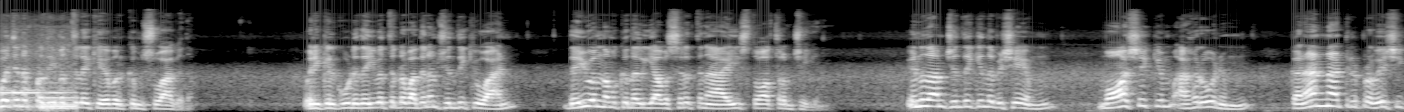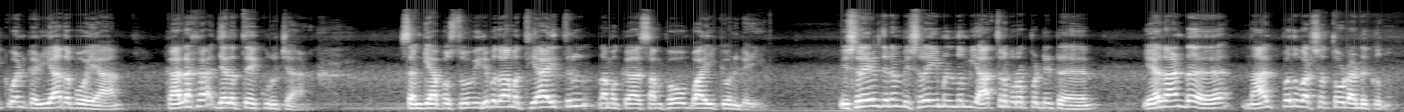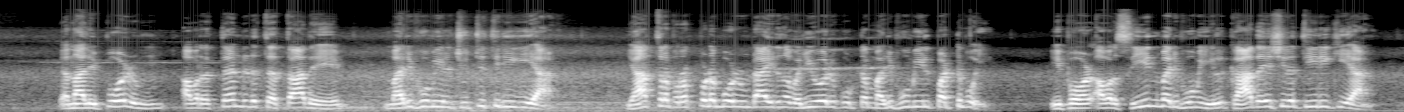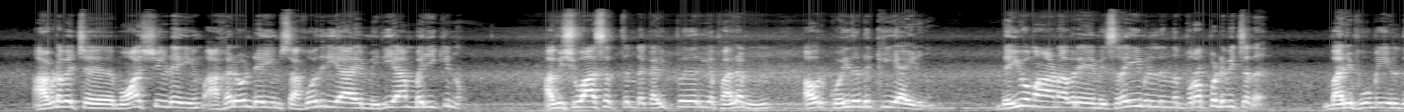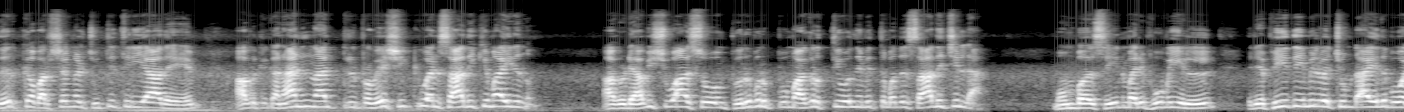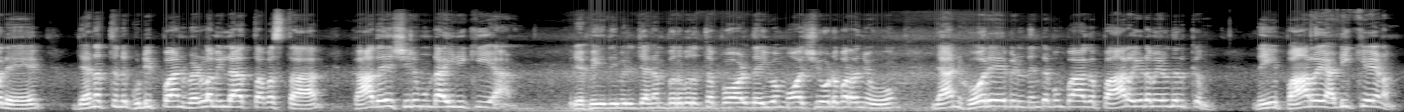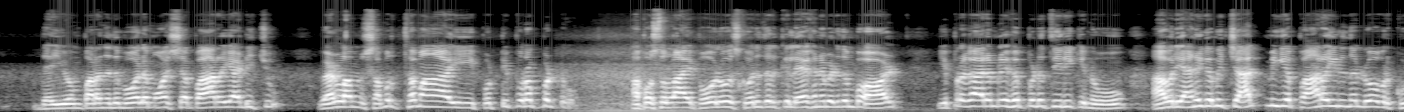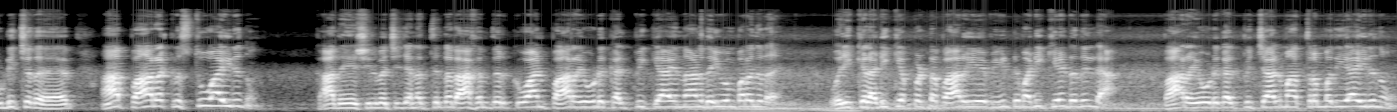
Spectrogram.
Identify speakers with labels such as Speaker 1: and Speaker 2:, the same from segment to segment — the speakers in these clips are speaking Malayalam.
Speaker 1: തിരുവചന പ്രദീപത്തിലേക്ക് ഏവർക്കും സ്വാഗതം ഒരിക്കൽ കൂടി ദൈവത്തിൻ്റെ വചനം ചിന്തിക്കുവാൻ ദൈവം നമുക്ക് നൽകിയ അവസരത്തിനായി സ്തോത്രം ചെയ്യുന്നു ഇന്ന് നാം ചിന്തിക്കുന്ന വിഷയം മോശയ്ക്കും അഹ്റോനും കനാൻ നാട്ടിൽ പ്രവേശിക്കുവാൻ കഴിയാതെ പോയ കലഹ ജലത്തെക്കുറിച്ചാണ് സംഖ്യാപുസ്തകം ഇരുപതാം അധ്യായത്തിൽ നമുക്ക് ആ സംഭവം വായിക്കുവാൻ കഴിയും ഇസ്രയേൽ ജനം ഇസ്രൈമിൽ നിന്നും യാത്ര പുറപ്പെട്ടിട്ട് ഏതാണ്ട് നാൽപ്പത് വർഷത്തോടടുക്കുന്നു എന്നാൽ ഇപ്പോഴും അവർ എത്തേണ്ടടുത്ത് എത്താതെ മരുഭൂമിയിൽ ചുറ്റിത്തിരിയുകയാണ് യാത്ര പുറപ്പെടുമ്പോഴുണ്ടായിരുന്ന വലിയൊരു കൂട്ടം മരുഭൂമിയിൽ പട്ടുപോയി ഇപ്പോൾ അവർ സീൻ മരുഭൂമിയിൽ കാതേശിലെത്തിയിരിക്കുകയാണ് അവിടെ വെച്ച് മോശയുടെയും അഹരോൻ്റെയും സഹോദരിയായ മിരിയാം മരിക്കുന്നു അവിശ്വാസത്തിൻ്റെ കൈപ്പേറിയ ഫലം അവർ കൊയ്തെടുക്കുകയായിരുന്നു ദൈവമാണ് അവരെ മിശ്രൈമിൽ നിന്നും പുറപ്പെടുവിച്ചത് മരുഭൂമിയിൽ ദീർഘവർഷങ്ങൾ ചുറ്റിത്തിരിയാതെ അവർക്ക് കനാൻ നാട്ടിൽ പ്രവേശിക്കുവാൻ സാധിക്കുമായിരുന്നു അവരുടെ അവിശ്വാസവും പിറുപിറുപ്പും അകൃത്യവും നിമിത്തം അത് സാധിച്ചില്ല മുമ്പ് സീൻ മരുഭൂമിയിൽ രഫീദീമിൽ വെച്ചുണ്ടായതുപോലെ ജനത്തിന് കുടിപ്പാൻ വെള്ളമില്ലാത്ത അവസ്ഥ കാതേശിലും ഉണ്ടായിരിക്കുകയാണ് രഫീദീമിൽ ജനം പിറുപിറുത്തപ്പോൾ ദൈവം മോശയോട് പറഞ്ഞു ഞാൻ ഹോരേബിൽ നിന്റെ മുമ്പാകെ പാറയുടെ മേൽ നിൽക്കും നീ പാറ അടിക്കണം ദൈവം പറഞ്ഞതുപോലെ മോശ പാറയടിച്ചു വെള്ളം സമൃദ്ധമായി പൊട്ടിപ്പുറപ്പെട്ടു അപ്പോസ്തുലായ പോലോസ് കൊരുതർക്ക് ലേഖനം എഴുതുമ്പോൾ ഇപ്രകാരം രേഖപ്പെടുത്തിയിരിക്കുന്നു അവരെ അനുഗമിച്ച ആത്മീയ പാറയിൽ നിന്നല്ലോ അവർ കുടിച്ചത് ആ പാറ ക്രിസ്തുവായിരുന്നു കാതേശിൽ വെച്ച് ജനത്തിൻ്റെ ദാഹം തീർക്കുവാൻ പാറയോട് കൽപ്പിക്കുക എന്നാണ് ദൈവം പറഞ്ഞത് ഒരിക്കൽ അടിക്കപ്പെട്ട പാറയെ വീണ്ടും അടിക്കേണ്ടതില്ല പാറയോട് കൽപ്പിച്ചാൽ മാത്രം മതിയായിരുന്നു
